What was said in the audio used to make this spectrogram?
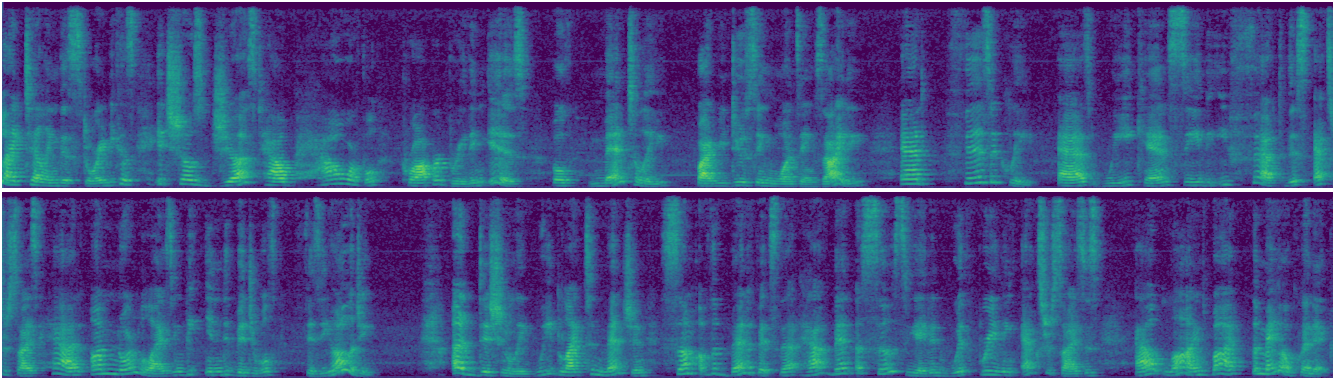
like telling this story because it shows just how powerful proper breathing is, both mentally by reducing one's anxiety and physically as we can see the effect this exercise had on normalizing the individual's physiology. Additionally, we'd like to mention some of the benefits that have been associated with breathing exercises outlined by the Mayo Clinic.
